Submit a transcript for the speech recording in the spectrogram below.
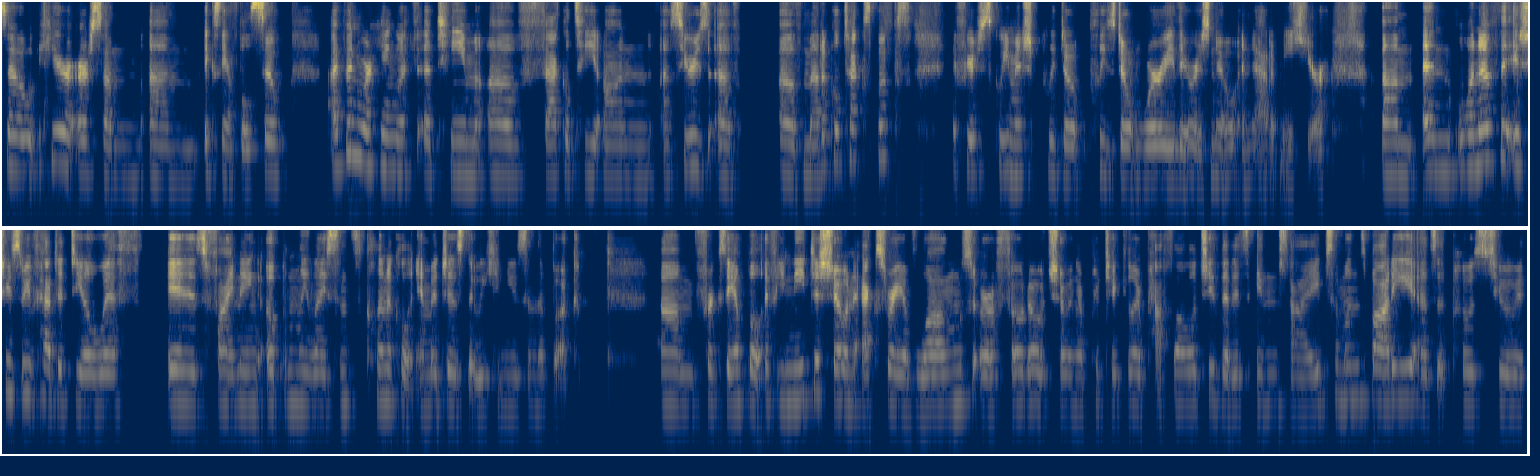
So here are some um, examples. So I've been working with a team of faculty on a series of of medical textbooks. If you're squeamish, please don't please don't worry. There is no anatomy here. Um, and one of the issues we've had to deal with is finding openly licensed clinical images that we can use in the book. Um, for example, if you need to show an x-ray of lungs or a photo showing a particular pathology that is inside someone's body as opposed to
